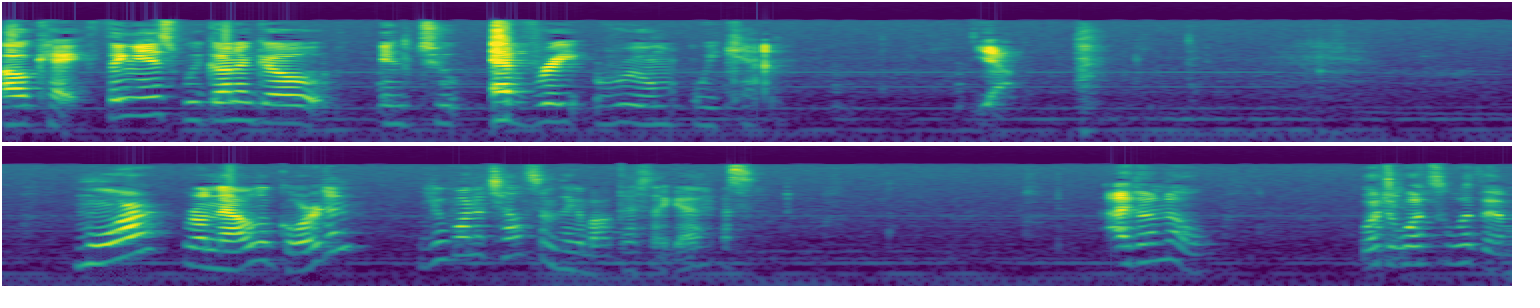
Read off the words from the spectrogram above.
Okay, thing is, we're gonna go into every room we can. Yeah. More Ronaldo Gordon? You want to tell something about this, I guess. I don't know. What what's with them?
